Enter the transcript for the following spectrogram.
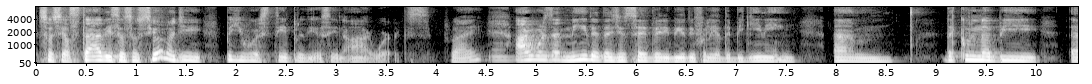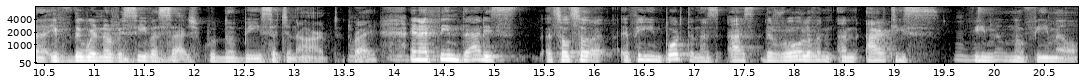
social studies or sociology, but you were still producing artworks, right? Artworks that needed, as you said very beautifully at the beginning, um, that could not be. Uh, if they were not received as such, could not be such an art, right? And I think that is it's also I think important as as the role of an, an artist, female, non-female,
